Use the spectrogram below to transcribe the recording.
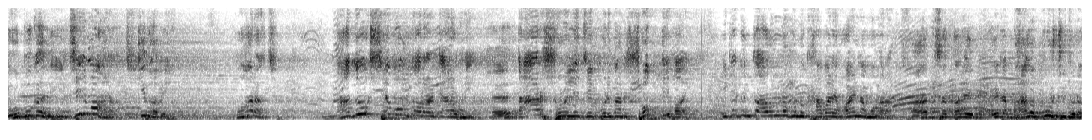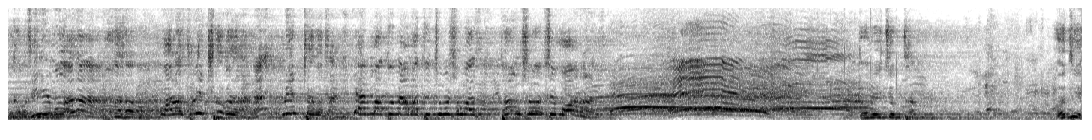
উপকারী? জি মহারাজ। কীভাবে? মহারাজ মাদক সেবন করার কারণে হ্যাঁ? তার শরীরে যে পরিমাণ শক্তি হয় এটা কিন্তু আর অন্য কোনো খাবারে হয় না মহারাজ। আচ্ছা তাহলে এটা ভালো পুষ্টিজনক খাবার। জি মহারাজ। মহারাজ মিথ্যা কথা। হ্যাঁ? মিথ্যা কথা। এর মাধ্যমে আমাদের যুব সমাজ ধ্বংস হচ্ছে মহারাজ। তুমি চুপ থাকো। বুঝি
